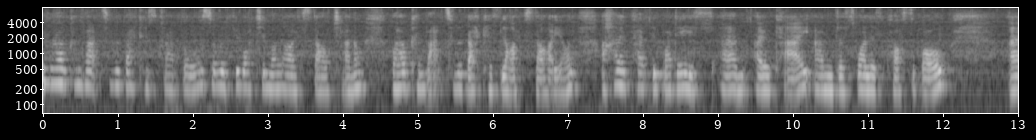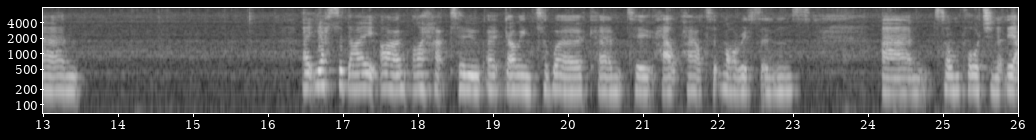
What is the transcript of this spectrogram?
welcome back to Rebecca's Travels, or if you're watching my lifestyle channel, welcome back to Rebecca's Lifestyle. I hope everybody's um, okay and as well as possible. Um, uh, yesterday um, I had to uh, go into work um, to help out at Morrison's. Um, so unfortunately I,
